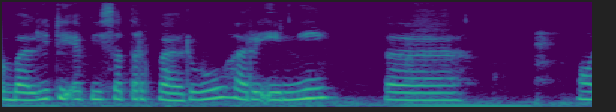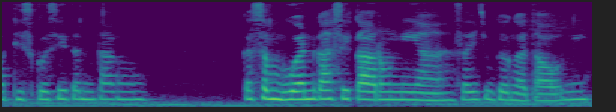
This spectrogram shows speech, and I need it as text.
kembali di episode terbaru hari ini eh, mau diskusi tentang kesembuhan kasih karunia saya juga nggak tahu nih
